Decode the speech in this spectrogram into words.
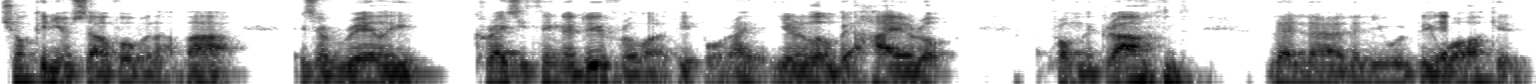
chucking yourself over that bar is a really crazy thing to do for a lot of people, right? You're a little bit higher up from the ground than uh, than you would be Yeah. walking,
